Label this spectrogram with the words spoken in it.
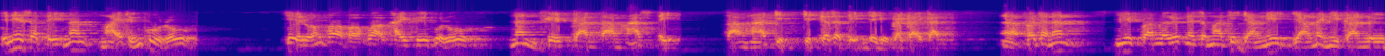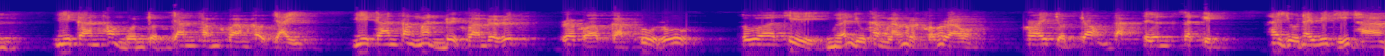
ทีนี้สตินั้นหมายถึงผู้รู้ ที่หลวงพ่อบอกว่าใครคือผู้รู้ นั่นคือการตามหาสติ ตามหาจิต จิตกับสติจะอยู่ใกล้ๆกันเพราะฉะนั้นมีความระลึกในสมาธิอย่างนี้อย่างไม่มีการลืม มีการท่องบนจดจำทำความเข้าใจ มีการตั้งมั่นด้วยความระลึก ประกอบกับผู้รู้ ตัวที่เหมือนอยู่ข้างหลังของเรา คอยจดจ้องตักเตือนสกิดให้อยู่ในวิถีทาง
